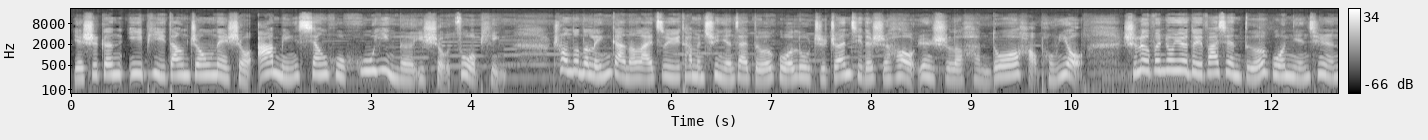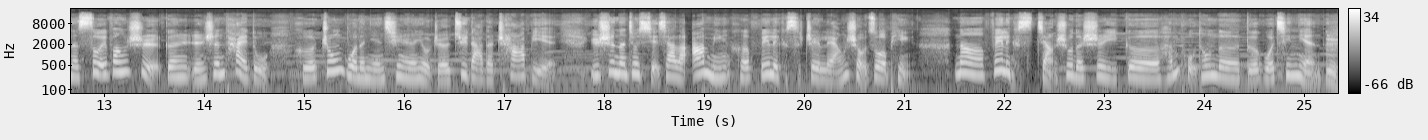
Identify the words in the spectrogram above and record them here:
也是跟 EP 当中那首《阿明》相互呼应的一首作品。创作的灵感呢，来自于他们去年在德国录制专辑的时候，认识了很多好朋友。十六分钟乐队发现德国年轻人的思维方式跟人生态度和中国的年轻人有着巨大的差别，于是呢，就写下了《阿明》和《Felix》这两首作品。那 Felix 讲述的是一个很普通的德国青年，嗯，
